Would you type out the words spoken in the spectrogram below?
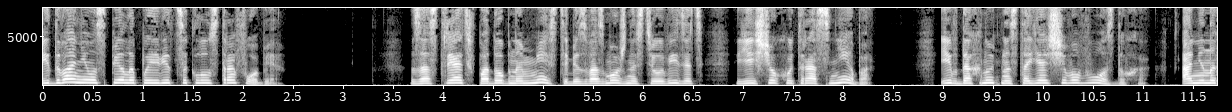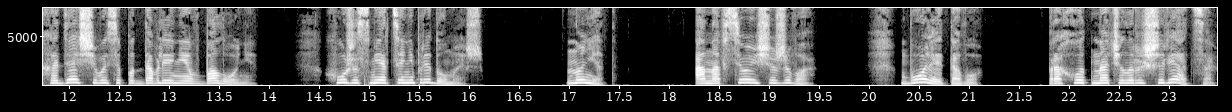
едва не успела появиться клаустрофобия. Застрять в подобном месте без возможности увидеть еще хоть раз небо и вдохнуть настоящего воздуха, а не находящегося под давлением в баллоне. Хуже смерти не придумаешь. Но нет, она все еще жива. Более того, проход начал расширяться,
